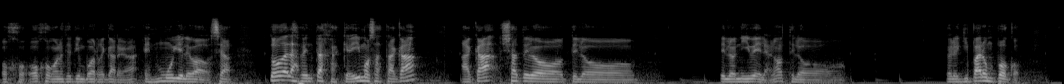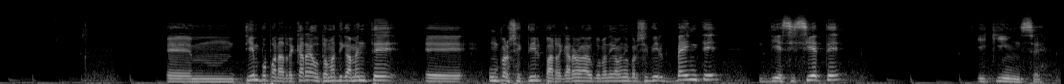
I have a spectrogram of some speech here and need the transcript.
Ojo, ojo con este tiempo de recarga, es muy elevado. O sea, todas las ventajas que vimos hasta acá, acá ya te lo, te lo, te lo nivela, ¿no? Te lo, pero equipar un poco. Em, tiempo para recarga automáticamente eh, un proyectil, para recargar automáticamente un proyectil, 20, 17 y 15.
